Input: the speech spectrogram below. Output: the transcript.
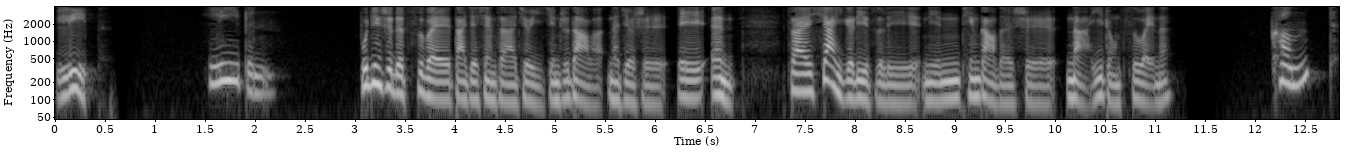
Lieb. Lieben. 不定式的词尾，大家现在就已经知道了，那就是 an。在下一个例子里，您听到的是哪一种词尾呢？Kommt.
